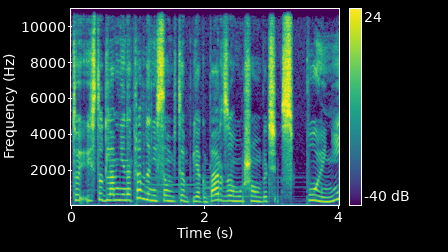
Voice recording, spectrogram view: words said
to jest to dla mnie naprawdę niesamowite, jak bardzo muszą być spójni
